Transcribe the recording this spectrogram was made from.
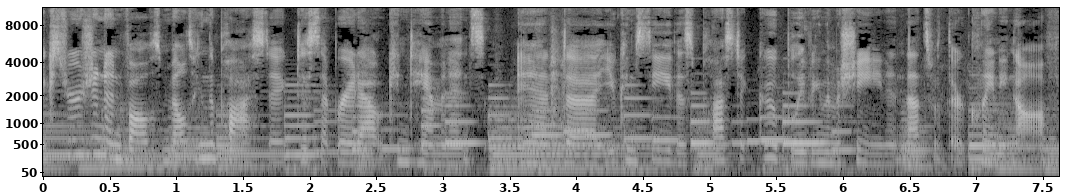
Extrusion involves melting the plastic to separate out contaminants, and uh, you can see this plastic goop leaving the machine, and that's what they're cleaning off.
